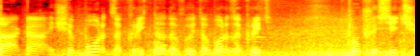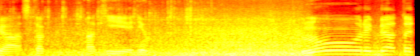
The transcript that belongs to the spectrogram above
Так, а, еще борт закрыть надо будет. А борт закрыть лучше сейчас, как отъедем. Ну, ребята,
